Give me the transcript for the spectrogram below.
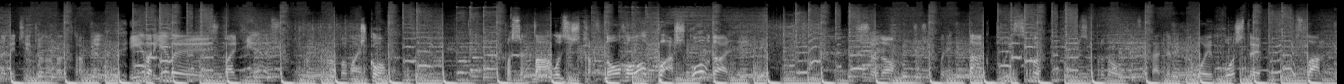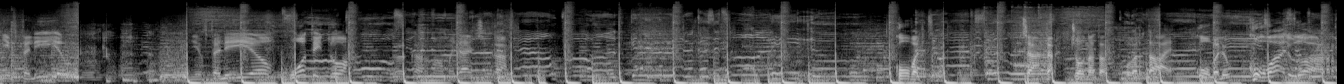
на м'ячі Джонатан втратив. Ігор Євич, Мар'євич пробиває Пашко. Зі штрафного Пашко в дальній. Щодо чужих порід так близько. Продовжується атака від нової пошти. Руслан Нівталієв. Нівталієв. І до карного майданчика. Коваль. Центр. Джонатан повертає. Ковалю. Коваль удар.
